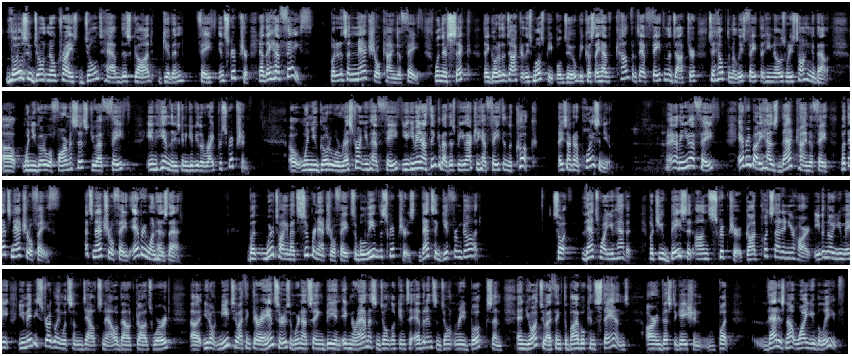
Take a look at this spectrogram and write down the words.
Those who don't know Christ don't have this God-given faith in scripture. Now they have faith, but it is a natural kind of faith. When they're sick, they go to the doctor. At least most people do because they have confidence. They have faith in the doctor to help them. At least faith that he knows what he's talking about. Uh, when you go to a pharmacist, you have faith in him that he's going to give you the right prescription. Uh, when you go to a restaurant, you have faith. You, you may not think about this, but you actually have faith in the cook that he's not going to poison you. I mean, you have faith. Everybody has that kind of faith, but that's natural faith. That's natural faith. Everyone has that. But we're talking about supernatural faith, to believe the scriptures. That's a gift from God. So that's why you have it. But you base it on scripture. God puts that in your heart. Even though you may, you may be struggling with some doubts now about God's word, uh, you don't need to. I think there are answers, and we're not saying be an ignoramus and don't look into evidence and don't read books, and, and you ought to. I think the Bible can stand our investigation, but that is not why you believe.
